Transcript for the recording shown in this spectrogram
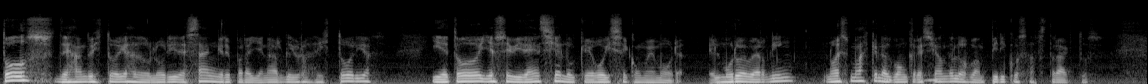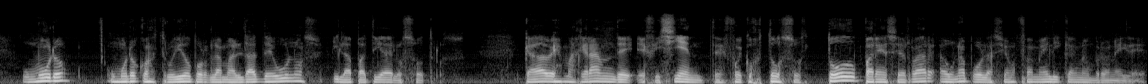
Todos dejando historias de dolor y de sangre para llenar libros de historias, y de todo ello se evidencia lo que hoy se conmemora. El muro de Berlín no es más que la concreción de los vampíricos abstractos. Un muro, un muro construido por la maldad de unos y la apatía de los otros cada vez más grande, eficiente, fue costoso, todo para encerrar a una población famélica en nombre de una idea.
